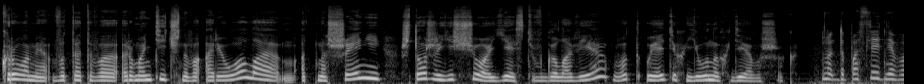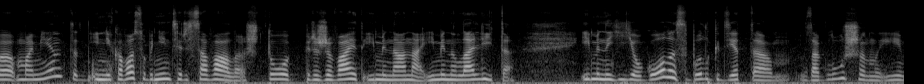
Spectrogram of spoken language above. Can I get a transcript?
кроме вот этого романтичного ореола отношений, что же еще есть в голове вот у этих юных девушек? Ну, до последнего момента и никого особо не интересовало, что переживает именно она, именно Лолита именно ее голос был где-то заглушен, и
